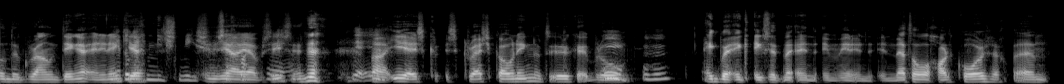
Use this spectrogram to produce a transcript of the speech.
underground dingen. En in één keer... niche niche. Ja, ja, maar. precies. Ja, Ja, ja. Ja, Nou, is, is Crash Koning natuurlijk. Ik bedoel, Mm, mhm. ik, ben, ik, ik zit me in, in, meer in, in metal, hardcore, zeg maar. En,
